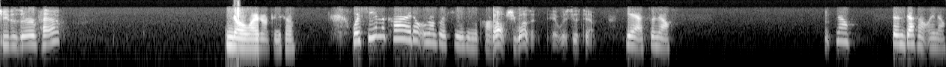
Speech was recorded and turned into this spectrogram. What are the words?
she deserve half? No, I don't think so. Was she in the car? I don't remember if she was in the car. No, she wasn't. It was just him. Yeah, so no. Hmm. No, then definitely no.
